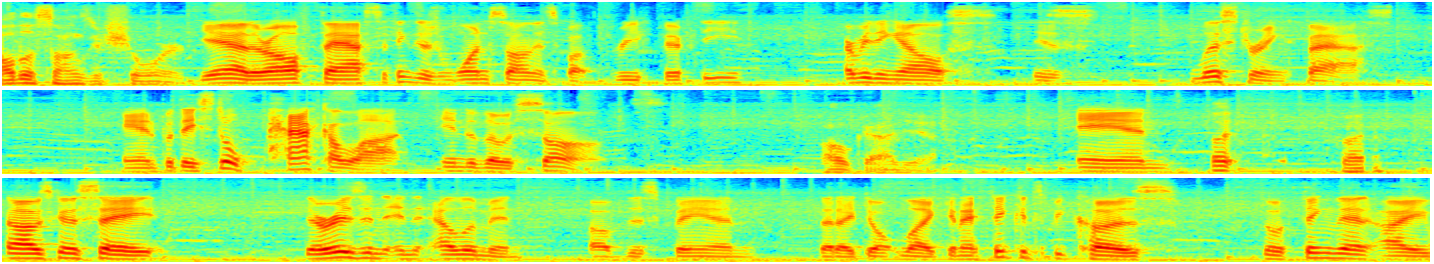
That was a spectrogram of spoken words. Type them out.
All those songs are short. Yeah, they're all fast. I think there's one song that's about 350. Everything else is blistering fast. And but they still pack a lot into those songs. Oh god, yeah. And uh, But- but- I was gonna say there is an, an element of this band that I don't like, and I think it's because the thing that I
